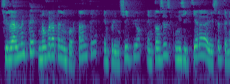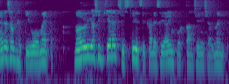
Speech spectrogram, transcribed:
Si realmente no fuera tan importante, en principio, entonces ni siquiera debiste tener ese objetivo o meta. No debió siquiera existir si carecía de importancia inicialmente.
